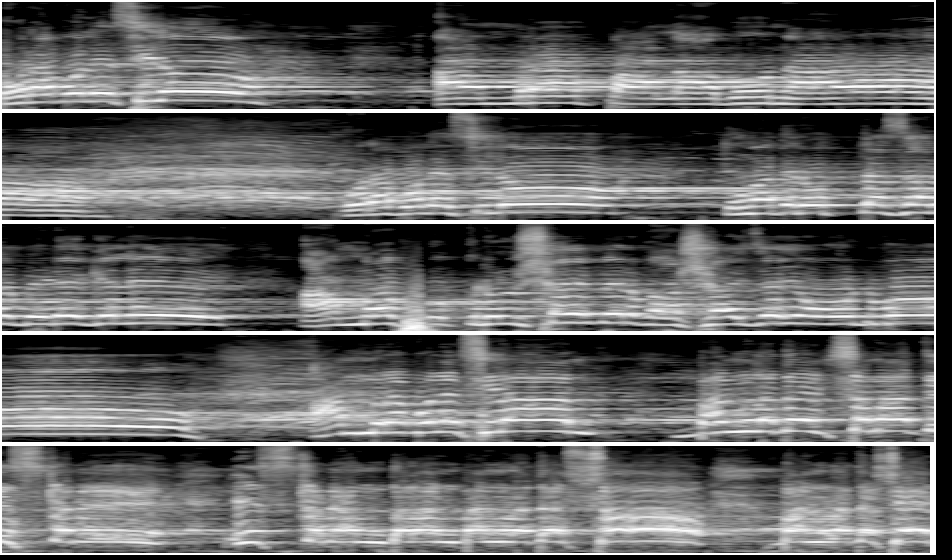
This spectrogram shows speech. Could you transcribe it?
ওরা বলেছিল, আমরা পালাবো না। ওরা বলেছিল, তোমাদের অত্যাচার বেড়ে গেলে আমরা ফখরুল সাহেবের বাসায় যাই উঠব। আমরা বলেছিলাম, বাংলাদেশ জামাত ইসলামী ইসলামী আন্দোলন বাংলাদেশ সহ বাংলাদেশের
